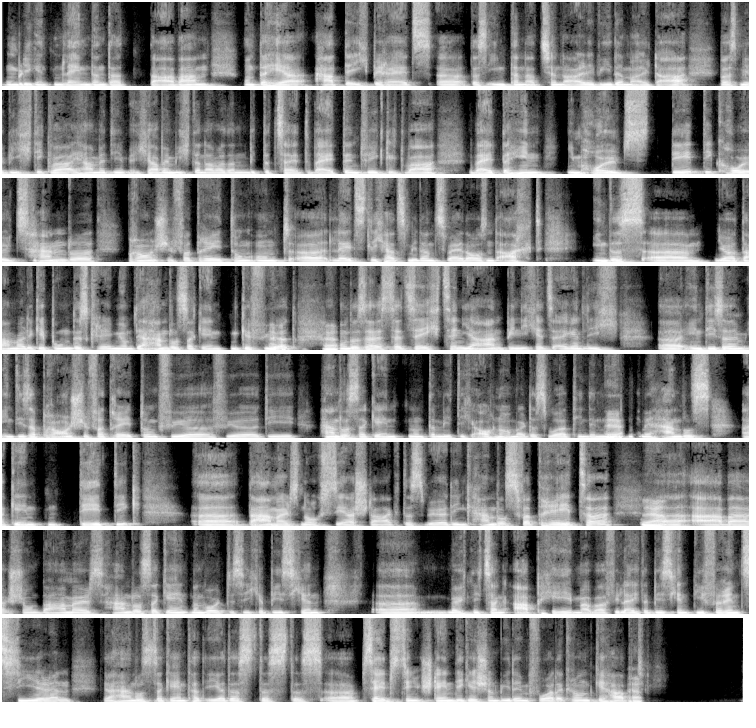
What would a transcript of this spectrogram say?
umliegenden Ländern da da waren. Und daher hatte ich bereits äh, das Internationale wieder mal da. Was mir wichtig war, ich habe, die, ich habe mich dann aber dann mit der Zeit weiterentwickelt, war weiterhin im Holz tätig, Holzhandel, Branchenvertretung und äh, letztlich hat es mir dann 2008 in das äh, ja, damalige Bundesgremium der Handelsagenten geführt. Ja, ja. Und das heißt, seit 16 Jahren bin ich jetzt eigentlich äh, in, dieser, in dieser Branchenvertretung für, für die Handelsagenten und damit ich auch noch einmal das Wort in den Mund ja. nehme, Handelsagenten tätig. Äh, damals noch sehr stark das Wording Handelsvertreter, ja. äh, aber schon damals Handelsagent. Man wollte sich ein bisschen äh, möchte nicht sagen abheben, aber vielleicht ein bisschen differenzieren. Der Handelsagent hat eher das, das, das äh, Selbstständige schon wieder im Vordergrund gehabt. Ja.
